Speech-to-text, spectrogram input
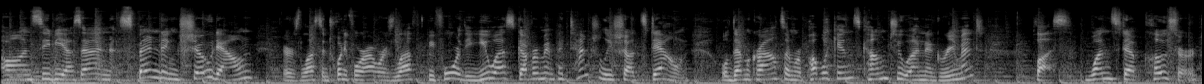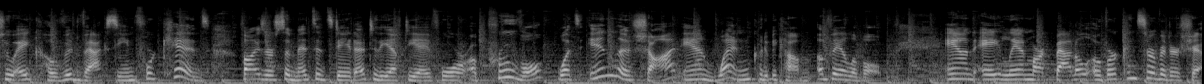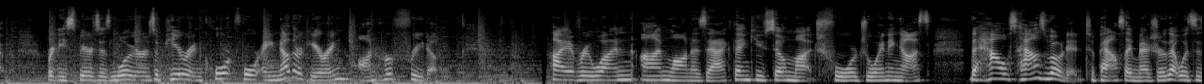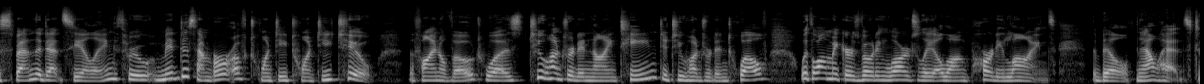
On CBSN, spending showdown. There's less than 24 hours left before the U.S. government potentially shuts down. Will Democrats and Republicans come to an agreement? Plus, one step closer to a COVID vaccine for kids. Pfizer submits its data to the FDA for approval. What's in the shot and when could it become available? And a landmark battle over conservatorship. Britney Spears' lawyers appear in court for another hearing on her freedom. Hi, everyone. I'm Lana Zak. Thank you so much for joining us. The House has voted to pass a measure that would suspend the debt ceiling through mid December of 2022. The final vote was 219 to 212, with lawmakers voting largely along party lines. The bill now heads to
